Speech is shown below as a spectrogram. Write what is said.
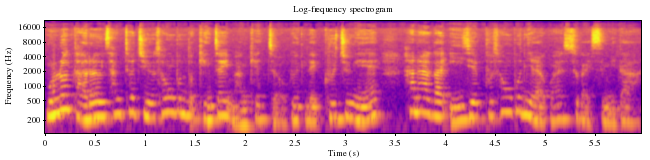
물론 다른 상처 치유 성분도 굉장히 많겠죠. 근데 그 중에 하나가 EGF 성분이라고 할 수가 있습니다.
